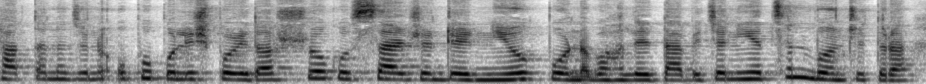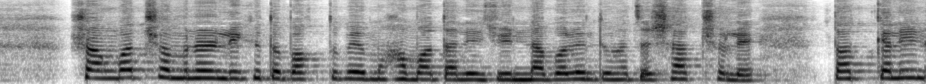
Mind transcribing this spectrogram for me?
সাতান্ন জন উপপুলিশ পরিদর্শক ও সার্জেন্টের নিয়োগ পূর্ণ বহালের দাবি জানিয়েছেন বঞ্চিতরা। সংবাদ সম্মেলনে লিখিত বক্তব্যে মোহাম্মদ আলী জিন্না বলেন দু হাজার সাত সালে তৎকালীন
